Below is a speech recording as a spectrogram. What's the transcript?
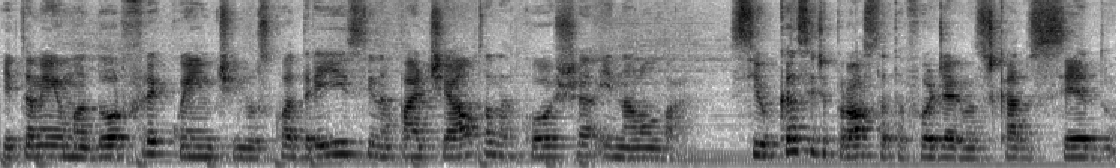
e também uma dor frequente nos quadris e na parte alta da coxa e na lombar. Se o câncer de próstata for diagnosticado cedo,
